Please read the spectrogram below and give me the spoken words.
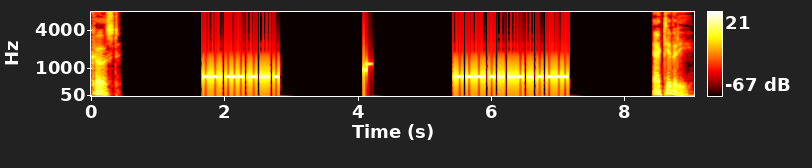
Coast. Activity.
